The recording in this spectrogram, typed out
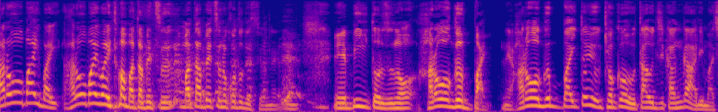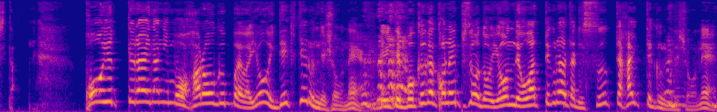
ハローバイバイ、ハローバイバイとはまた別、また別のことですよね。ええビートルズのハローグッバイ、ね、ハローグッバイという曲を歌う時間がありました。こう言ってる間にもうハローグッバイは用意できてるんでしょうね。でいて僕がこのエピソードを読んで終わってくるあたりスーって入ってくるんでしょうね。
